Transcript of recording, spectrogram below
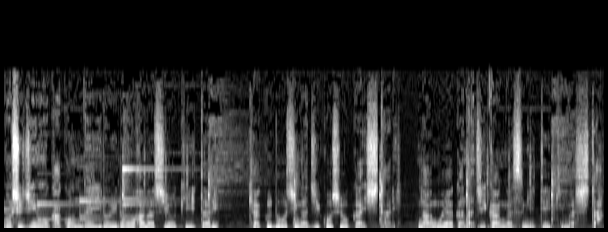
ご主人を囲んでいろいろお話を聞いたり客同士が自己紹介したり和やかな時間が過ぎていきました。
